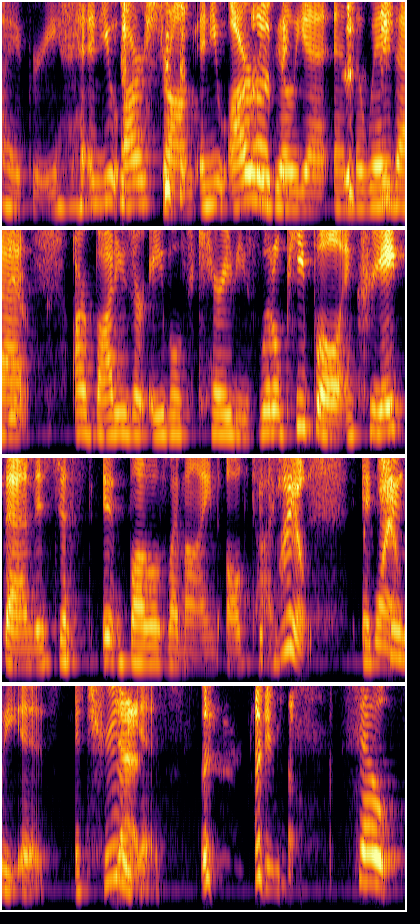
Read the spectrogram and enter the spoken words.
I agree. And you are strong and you are oh, resilient. and the way that our bodies are able to carry these little people and create them is just, it boggles my mind all the time. It's wild. It's it wild. truly is. It truly yes. is. I know. So,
